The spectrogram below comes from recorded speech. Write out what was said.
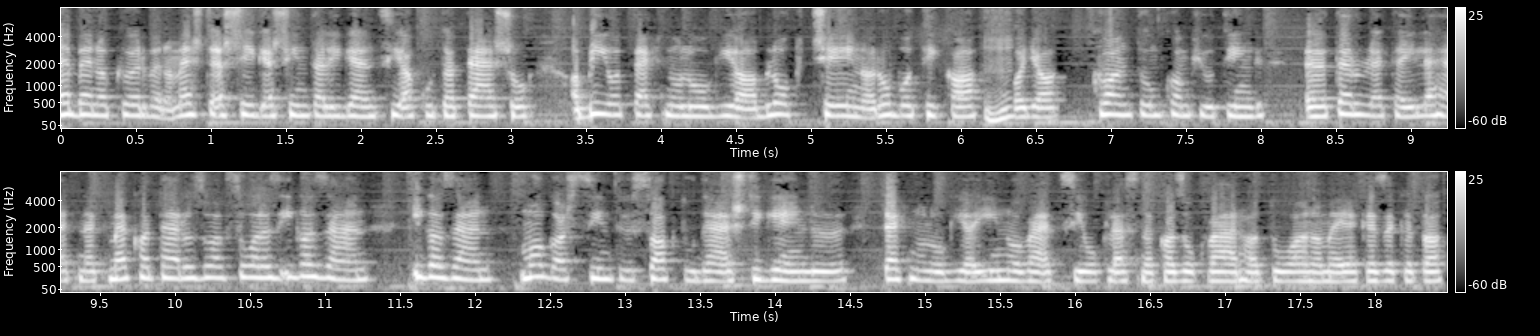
Ebben a körben a mesterséges intelligencia kutatások, a biotechnológia, a blockchain, a robotika, uh-huh. vagy a quantum computing területei lehetnek meghatározóak, szóval az igazán, igazán magas szintű szaktudást igénylő technológiai innovációk lesznek azok várhatóan, amelyek ezeket a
